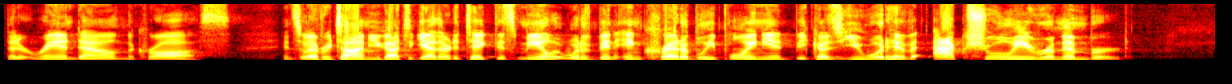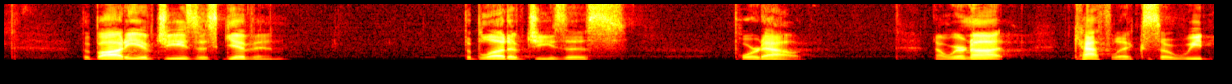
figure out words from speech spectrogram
that it ran down the cross. And so every time you got together to take this meal, it would have been incredibly poignant because you would have actually remembered the body of Jesus given, the blood of Jesus poured out. Now, we're not Catholic, so we,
